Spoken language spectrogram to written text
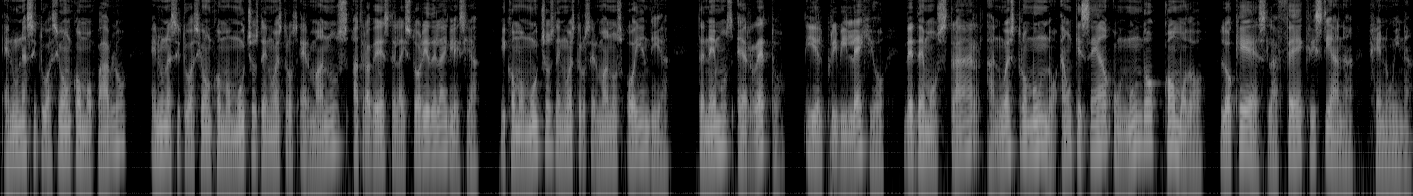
en una situación como Pablo, en una situación como muchos de nuestros hermanos a través de la historia de la Iglesia y como muchos de nuestros hermanos hoy en día, tenemos el reto y el privilegio de demostrar a nuestro mundo, aunque sea un mundo cómodo, lo que es la fe cristiana genuina.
